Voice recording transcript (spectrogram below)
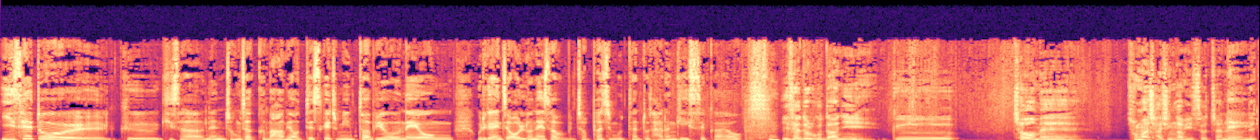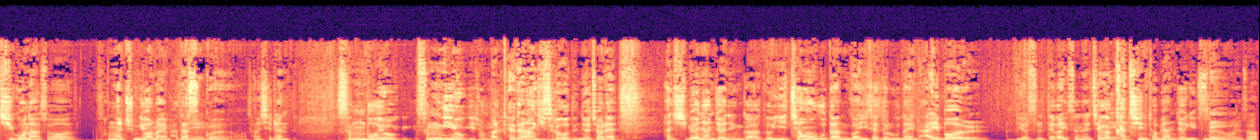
이세돌 그 기사는 정작 그 마음이 어땠을까요? 좀 인터뷰 내용 우리가 이제 언론에서 접하지 못한 또 다른 게 있을까요? 이세돌 구단이 그 처음에 정말 자신감이 있었잖아요. 네. 근데 지고 나서 상당히 충격을 많이 받았을 네. 거예요. 사실은 승부욕, 승리욕이 정말 대단한 기사거든요. 전에 한 10여 년 전인가 그 이창호 구단과 이세돌 구단이 라이벌이었을 때가 있었는데 제가 네. 같이 인터뷰한 적이 있어요. 네. 그래서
